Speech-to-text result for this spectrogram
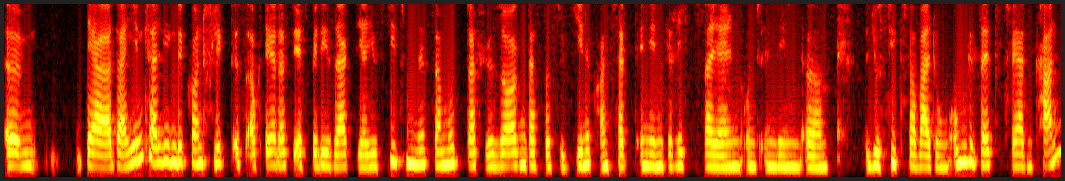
ähm, der dahinterliegende Konflikt ist auch der, dass die SPD sagt, der Justizminister muss dafür sorgen, dass das Hygienekonzept in den Gerichtssälen und in den äh, Justizverwaltungen umgesetzt werden kann.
